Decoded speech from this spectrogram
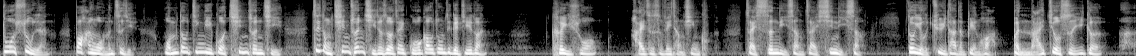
多数人，包含我们自己，我们都经历过青春期。这种青春期的时候，在国高中这个阶段，可以说孩子是非常辛苦的。在生理上，在心理上，都有巨大的变化。本来就是一个啊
